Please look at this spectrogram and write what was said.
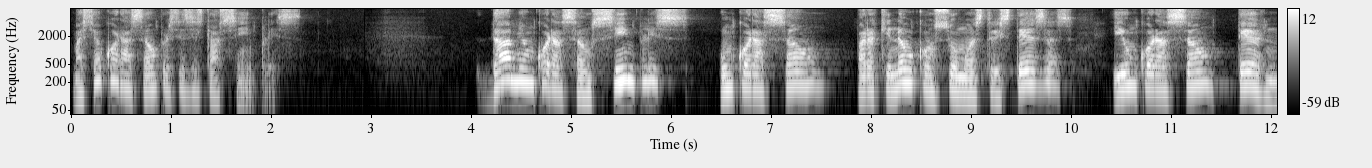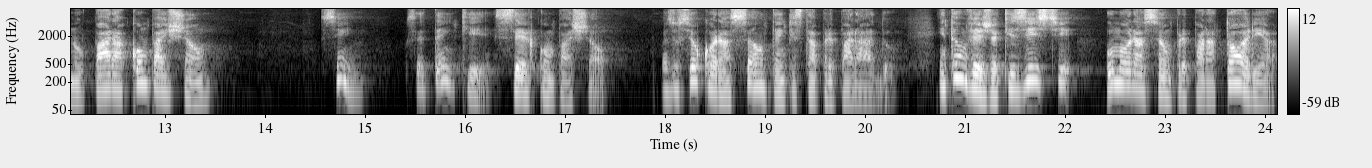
mas seu coração precisa estar simples. Dá-me um coração simples, um coração para que não consumam as tristezas e um coração terno para a compaixão. Sim, você tem que ser compaixão, mas o seu coração tem que estar preparado. Então veja que existe uma oração preparatória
